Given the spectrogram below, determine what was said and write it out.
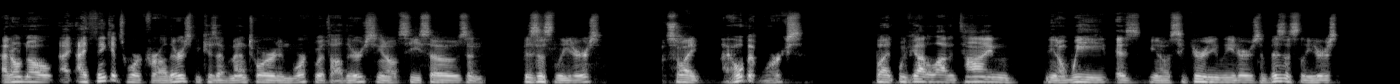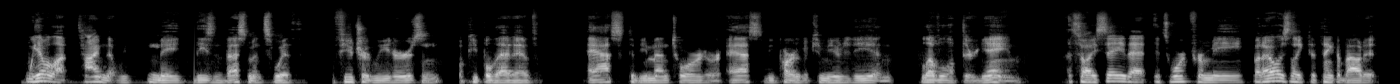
I don't know. I, I, think it's worked for others because I've mentored and worked with others, you know, CISOs and business leaders. So I, I hope it works, but we've got a lot of time. You know, we as, you know, security leaders and business leaders, we have a lot of time that we've made these investments with future leaders and people that have asked to be mentored or asked to be part of a community and level up their game. So I say that it's worked for me, but I always like to think about it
